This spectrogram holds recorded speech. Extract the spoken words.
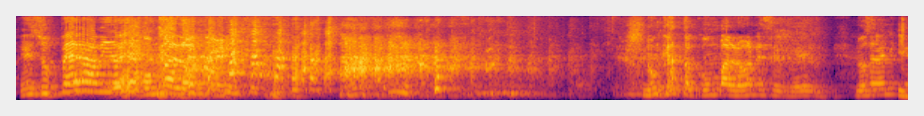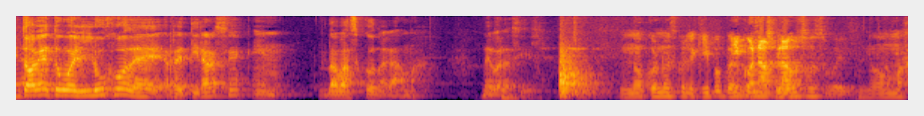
En su perra vida tocó un balón, güey. Nunca tocó un balón ese güey. No sabía ni qué Y era. todavía tuvo el lujo de retirarse en Tabasco da Gama, de Brasil. No conozco el equipo, pero. Y con pues, aplausos, güey. No mames.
